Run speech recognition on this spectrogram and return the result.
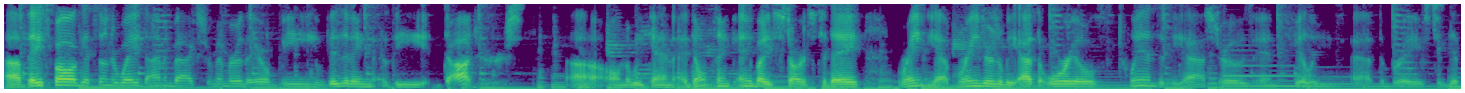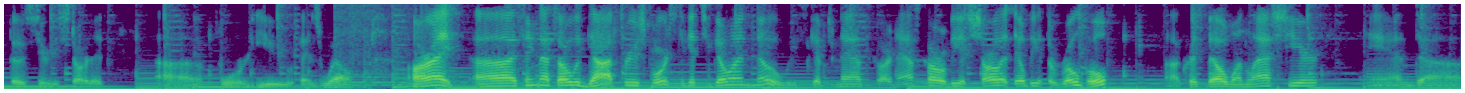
Uh, baseball gets underway. Diamondbacks, remember, they'll be visiting the Dodgers uh, on the weekend. I don't think anybody starts today. Rain, yeah, Rangers will be at the Orioles, Twins at the Astros, and Phillies at the Braves to get those series started uh, for you as well. All right, uh, I think that's all we've got for your sports to get you going. No, we skipped NASCAR. NASCAR will be at Charlotte. They'll be at the Roval. Uh, Chris Bell won last year, and uh,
